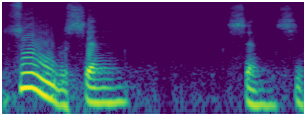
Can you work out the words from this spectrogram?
祝生生信。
